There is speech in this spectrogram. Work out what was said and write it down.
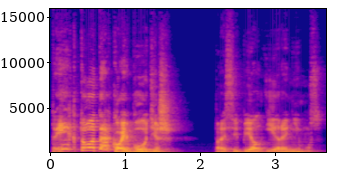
«Ты кто такой будешь?» — просипел Иеронимус.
